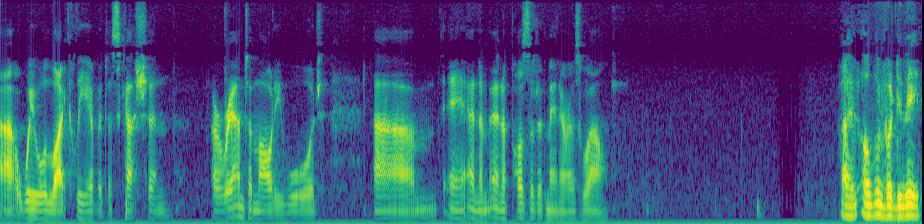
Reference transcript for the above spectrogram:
uh, we will likely have a discussion around a Māori ward um, and, in a positive manner as well. Right, open for debate.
